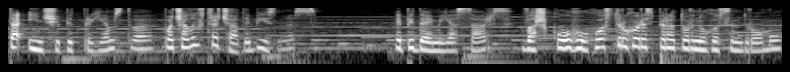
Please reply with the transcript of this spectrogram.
та інші підприємства почали втрачати бізнес. Епідемія SARS, важкого гострого респіраторного синдрому,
